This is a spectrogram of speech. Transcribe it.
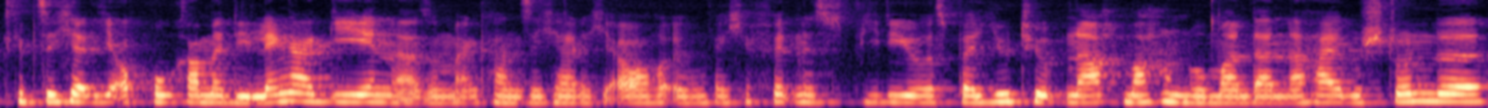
Es gibt sicherlich auch Programme, die länger gehen. Also man kann sicherlich auch irgendwelche Fitnessvideos bei YouTube nachmachen, wo man dann eine halbe Stunde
